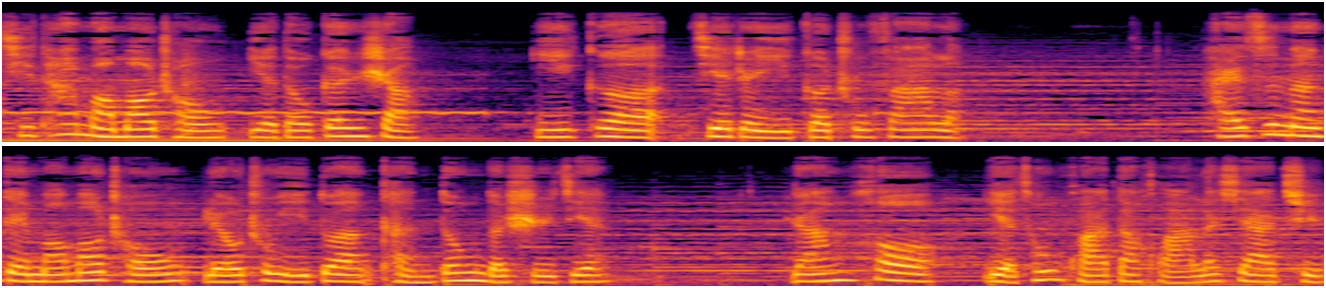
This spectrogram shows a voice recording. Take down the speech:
其他毛毛虫也都跟上。一个接着一个出发了。孩子们给毛毛虫留出一段啃动的时间，然后也从滑道滑了下去。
